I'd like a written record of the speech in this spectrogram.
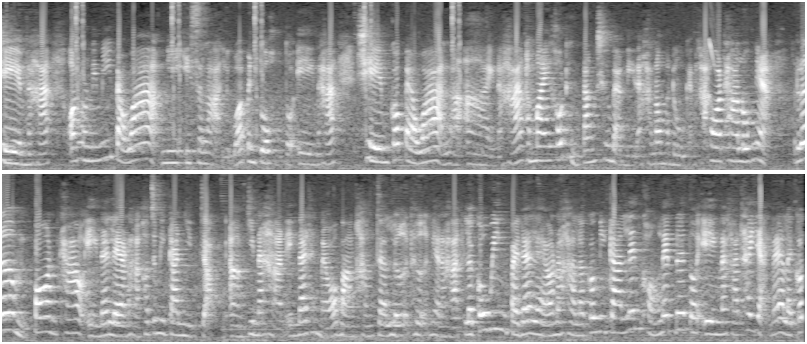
shame นะคะ autonomy แปลว่ามีอิสระหรือว่าเป็นตัวของตัวเองนะคะ shame ก็แปลว่าละอายนะคะทำไมเขาถึงตั้งชื่อแบบนี้นะคะ เรามาดูกันค่ะ พอทารกเนี่ย เริ่มป้อนข้าวเองได้แล้วนะคะเขาจะมีการหยิบจับกินอาหารเองได้ถึงแม้ว่าบางครั้งจะเลอะเทอะเนี่ยนะคะ แล้วก็วิ่งไปได้แล้วนะคะ แล้วก็มีการเล่นของเล่นด้วยตัวเองนะคะ ถ้าอยากได้อะไรก็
